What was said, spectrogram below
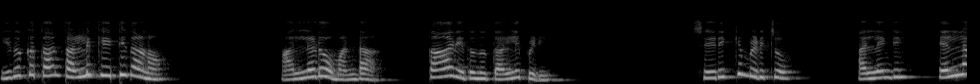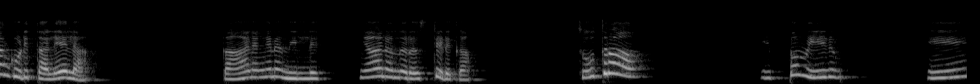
ഇതൊക്കെ താൻ തള്ളിക്കയറ്റിയതാണോ അല്ലടോ മണ്ട താൻ ഇതൊന്ന് തള്ളിപ്പിടി. ശരിക്കും പിടിച്ചോ? അല്ലെങ്കിൽ എല്ലാം കൂടി തലേല താൻ അങ്ങനെ നില്ല് ഞാനൊന്ന് റെസ്റ്റ് എടുക്കാം. സൂത്ര? ഇപ്പം വീഴും. ഏ?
